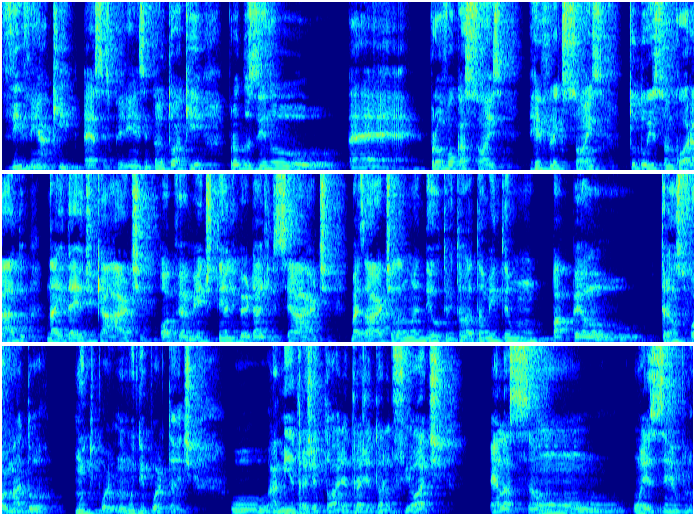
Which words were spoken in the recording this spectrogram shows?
vivem aqui essa experiência. Então eu estou aqui produzindo é, provocações, reflexões tudo isso ancorado na ideia de que a arte, obviamente, tem a liberdade de ser a arte, mas a arte ela não é neutra, então ela também tem um papel transformador muito, muito importante. O, a minha trajetória, a trajetória do Fiote, elas são um exemplo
